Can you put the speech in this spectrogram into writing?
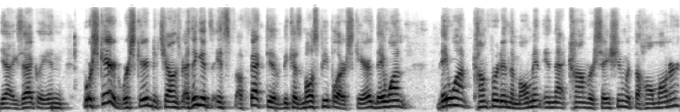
Yeah, exactly. And we're scared. We're scared to challenge. I think it's it's effective because most people are scared. They want they want comfort in the moment in that conversation with the homeowner.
